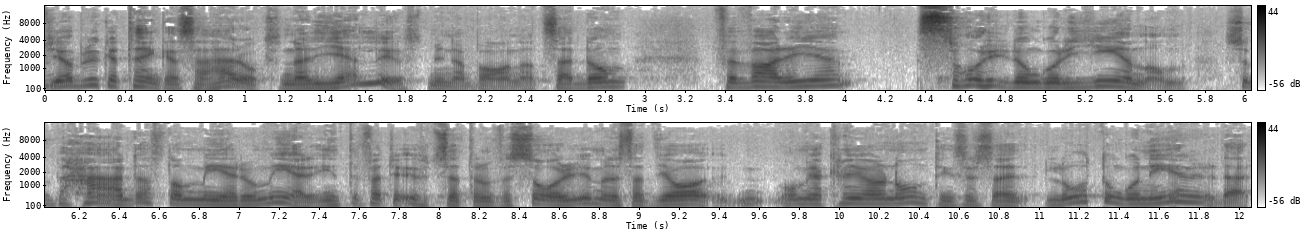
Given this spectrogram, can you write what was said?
För jag brukar tänka så här också när det gäller just mina barn. Att så här, de, för varje sorg de går igenom så härdas de mer och mer. Inte för att jag utsätter dem för sorger men så att jag, om jag kan göra någonting så så här, låt dem gå ner i det där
